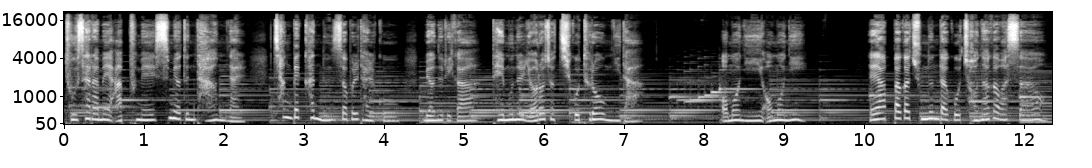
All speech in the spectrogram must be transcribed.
두 사람의 아픔에 스며든 다음 날 창백한 눈썹을 달고 며느리가 대문을 열어젖히고 들어옵니다. 어머니, 어머니, 애 아빠가 죽는다고 전화가 왔어요.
